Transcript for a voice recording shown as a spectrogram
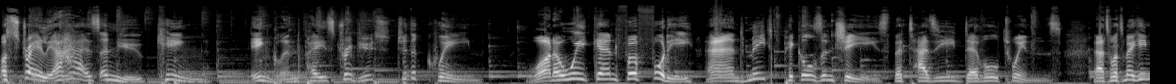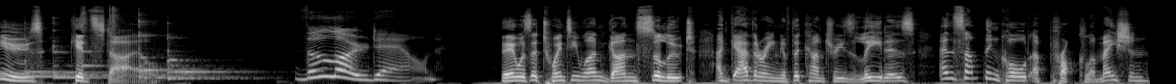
Australia has a new king. England pays tribute to the Queen. What a weekend for footy and meat, pickles and cheese, the Tassie Devil twins. That's what's making news, kids style. The Lowdown. There was a 21 gun salute, a gathering of the country's leaders, and something called a proclamation,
